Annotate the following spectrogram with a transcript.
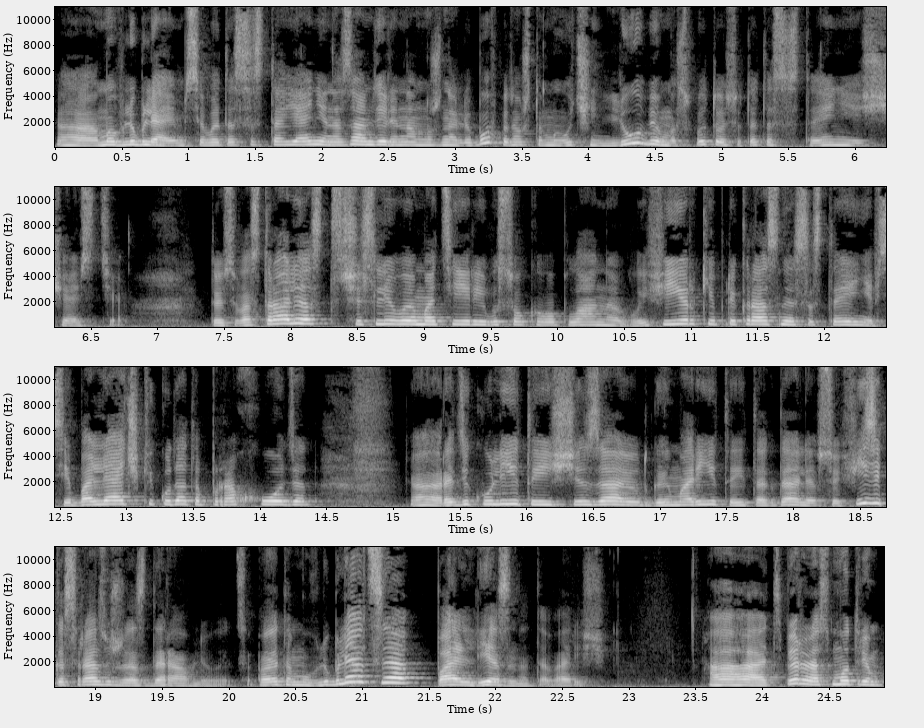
А, мы влюбляемся в это состояние. На самом деле нам нужна любовь, потому что мы очень любим испытывать вот это состояние счастья. То есть в Австралии счастливые материи высокого плана, в эфирке прекрасное состояние, все болячки куда-то проходят – а, радикулиты исчезают, гаймориты и так далее. Все, физика сразу же оздоравливается. Поэтому влюбляться полезно, товарищ. А теперь рассмотрим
